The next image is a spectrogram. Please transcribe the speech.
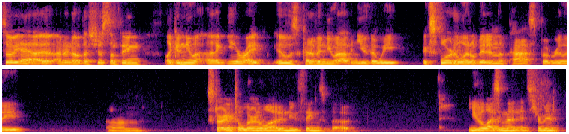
so yeah, I, I, don't know. That's just something like a new. Uh, you're right. It was kind of a new avenue that we explored a little bit in the past, but really um, starting to learn a lot of new things about utilizing that instrument.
